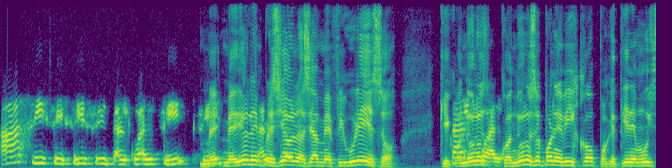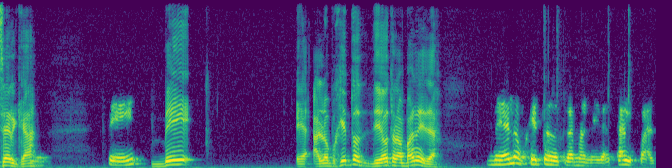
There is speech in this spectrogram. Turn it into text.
Ah, sí, sí, sí, sí, tal cual, sí. me, dio la impresión, o sea, me figuré eso, que cuando uno, cuando uno se pone visco, porque tiene muy cerca, ve eh, al objeto de otra manera. Ve al objeto de otra manera, tal cual.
